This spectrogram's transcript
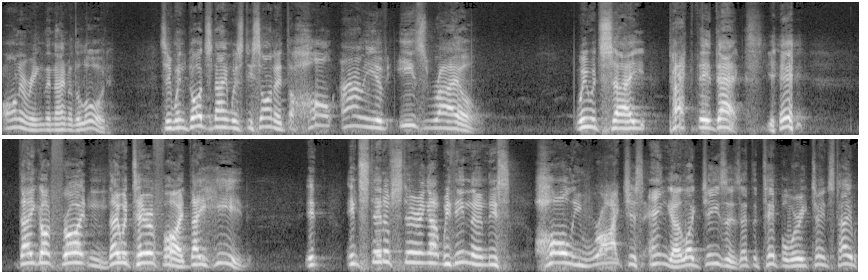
honoring the name of the Lord. See, when God's name was dishonored, the whole army of Israel, we would say, packed their dacks. Yeah? They got frightened. They were terrified. They hid. It, instead of stirring up within them this holy, righteous anger, like Jesus at the temple where he turns table,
